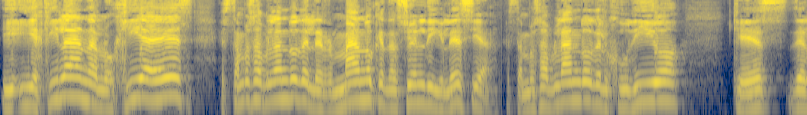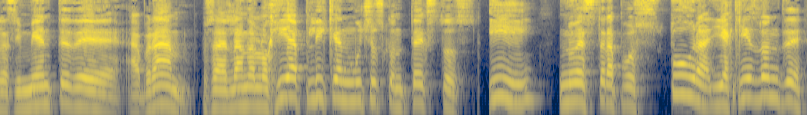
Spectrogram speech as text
Y, y, aquí la analogía es, estamos hablando del hermano que nació en la iglesia, estamos hablando del judío que es de la simiente de Abraham. O sea, la analogía aplica en muchos contextos. Y nuestra postura, y aquí es donde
